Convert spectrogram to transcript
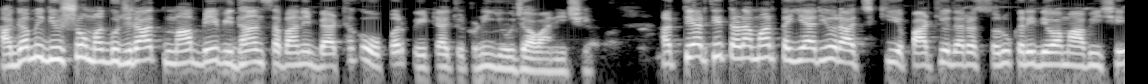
આગામી દિવસોમાં ગુજરાતમાં બે વિધાનસભાની બેઠકો ઉપર પેટા ચૂંટણી યોજાવાની છે. અત્યારથી તડામાર તૈયારીઓ રાજકીય પાર્ટીઓ દ્વારા શરૂ કરી દેવામાં આવી છે.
